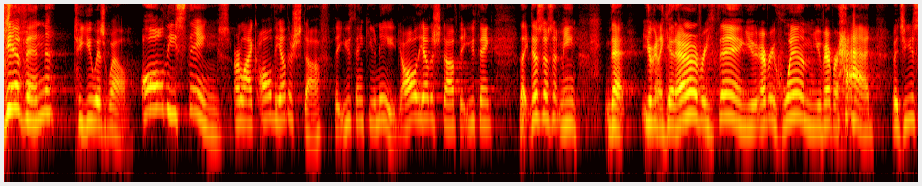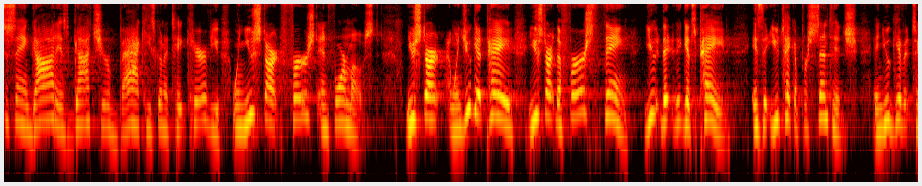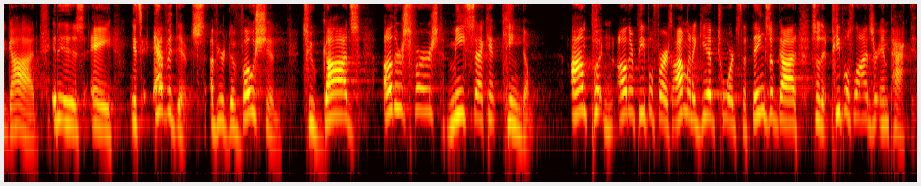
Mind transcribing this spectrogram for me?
given to you as well. All these things are like all the other stuff that you think you need, all the other stuff that you think, like, this doesn't mean that you're going to get everything, you, every whim you've ever had. But Jesus is saying, God has got your back. He's going to take care of you. When you start first and foremost, you start, when you get paid, you start the first thing you, that, that gets paid is that you take a percentage and you give it to God. It is a, it's evidence of your devotion to God's others first, me second kingdom. I'm putting other people first. I'm going to give towards the things of God so that people's lives are impacted.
